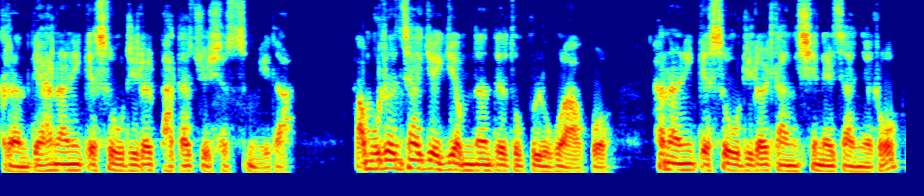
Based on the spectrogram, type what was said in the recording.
그런데 하나님께서 우리를 받아주셨습니다. 아무런 자격이 없는데도 불구하고 하나님께서 우리를 당신의 자녀로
